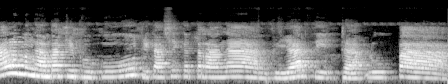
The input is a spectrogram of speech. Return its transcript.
Kalau menggambar di buku dikasih keterangan biar tidak lupa.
